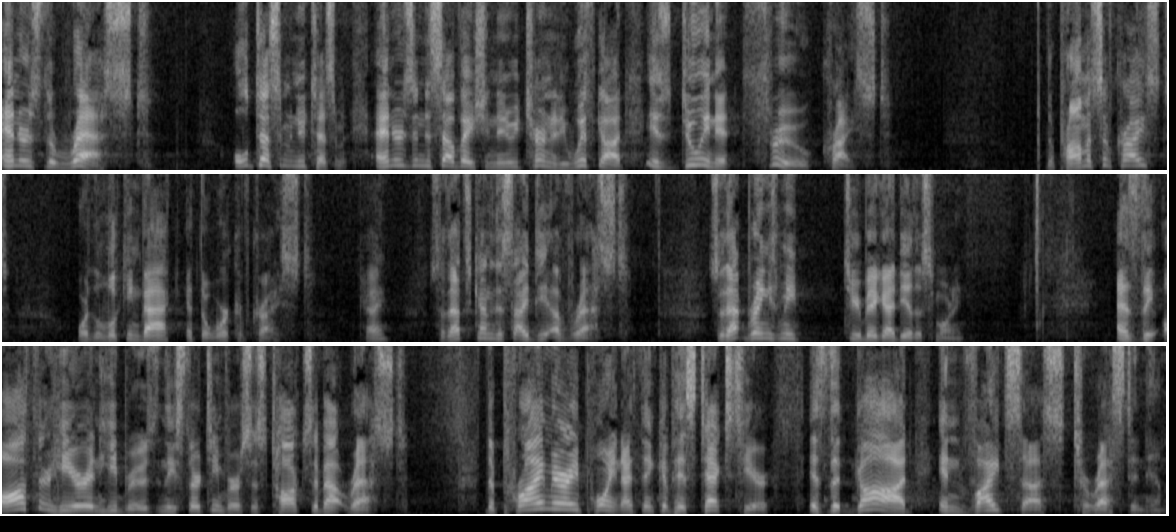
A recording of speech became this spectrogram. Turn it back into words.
enters the rest Old Testament, New Testament, enters into salvation, into eternity with God, is doing it through Christ. The promise of Christ or the looking back at the work of Christ. Okay? So that's kind of this idea of rest. So that brings me to your big idea this morning. As the author here in Hebrews, in these 13 verses, talks about rest, the primary point, I think, of his text here is that God invites us to rest in him.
